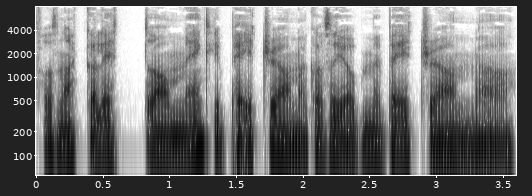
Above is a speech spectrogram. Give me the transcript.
for å snakke litt om egentlig Patrion, og hva som jobber med Patrion, og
